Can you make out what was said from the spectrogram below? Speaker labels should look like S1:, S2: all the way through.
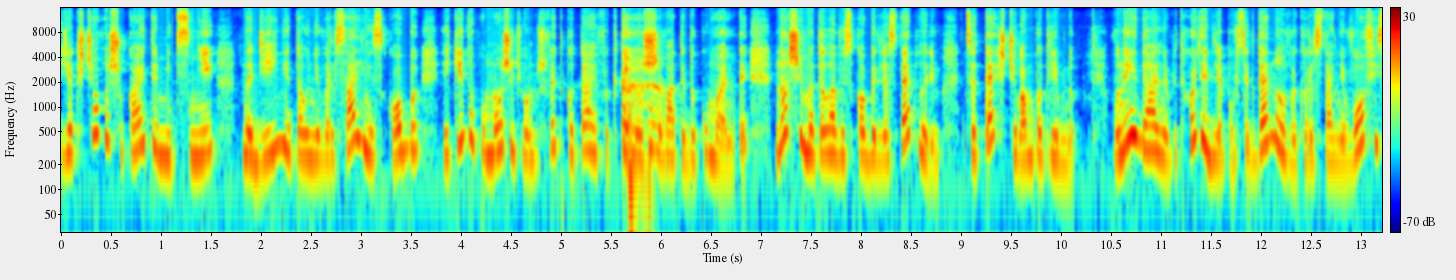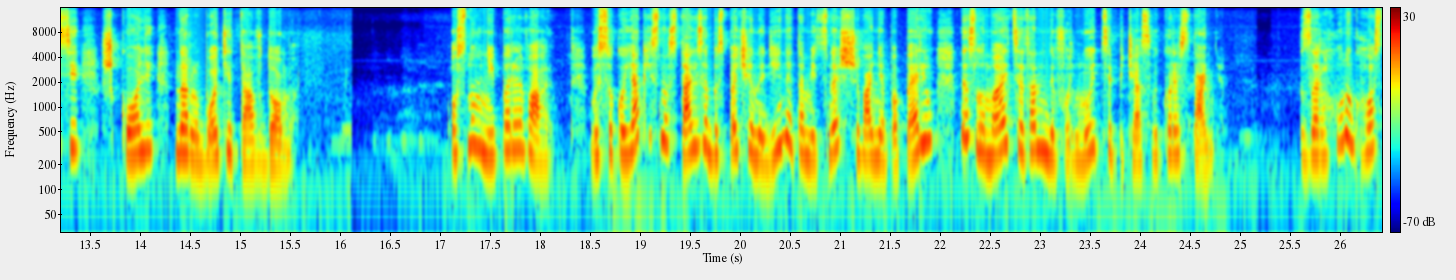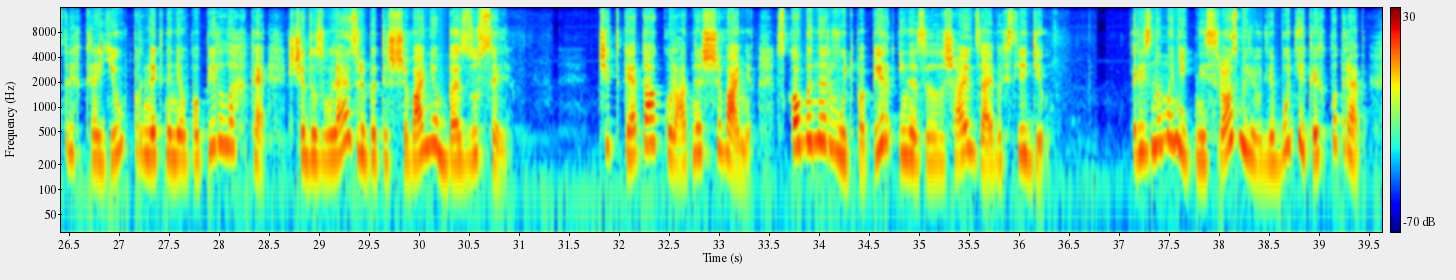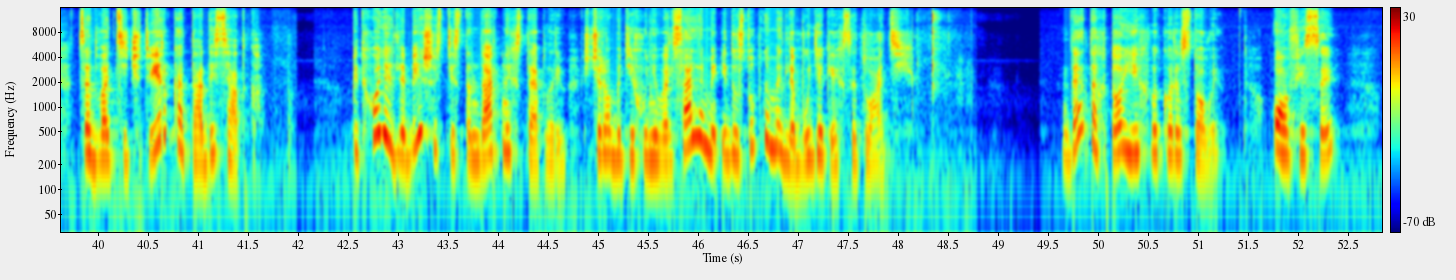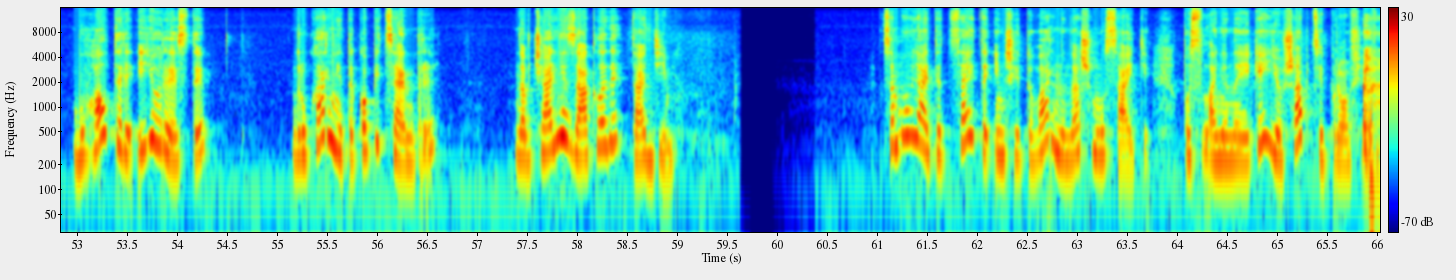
S1: Якщо ви шукаєте міцні, надійні та універсальні скоби, які допоможуть вам швидко та ефективно зшивати документи, наші металеві скоби для степлерів це те, що вам потрібно. Вони ідеально підходять для повсякденного використання в офісі, школі, на роботі та вдома. Основні переваги: високоякісна сталь забезпечує надійне та міцне зшивання паперів, не зламається та не деформується під час використання. За рахунок гострих країв проникнення в папір легке, що дозволяє зробити зшивання без зусиль. Чітке та акуратне зшивання. Скоби не рвуть папір і не залишають зайвих слідів. Різноманітність розмірів для будь-яких потреб це 24 та 10. Підходять для більшості стандартних степлерів, що робить їх універсальними і доступними для будь-яких ситуацій. Де та хто їх використовує? Офіси, бухгалтери і юристи, друкарні та копіцентри, навчальні заклади та дім. Замовляйте цей та інший товар на нашому сайті, посилання на який є в шапці профілю.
